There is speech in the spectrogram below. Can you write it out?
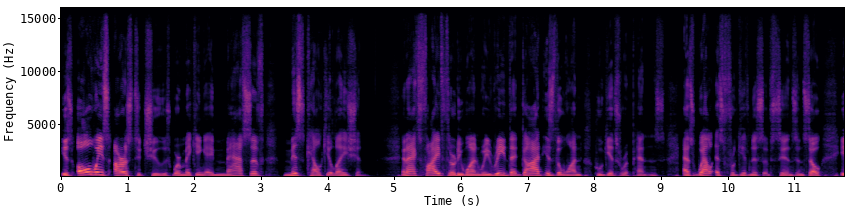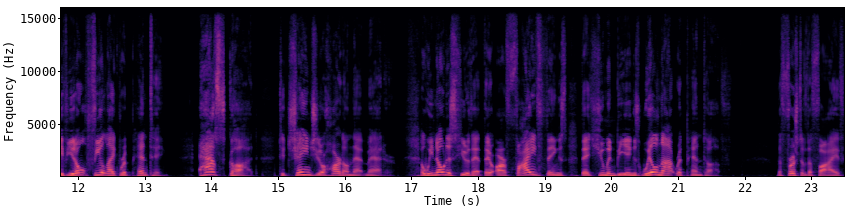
is always ours to choose, we're making a massive miscalculation. In Acts 5:31 we read that God is the one who gives repentance as well as forgiveness of sins. And so if you don't feel like repenting, ask God to change your heart on that matter. And we notice here that there are 5 things that human beings will not repent of the first of the five,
